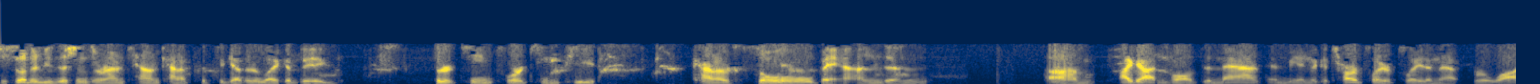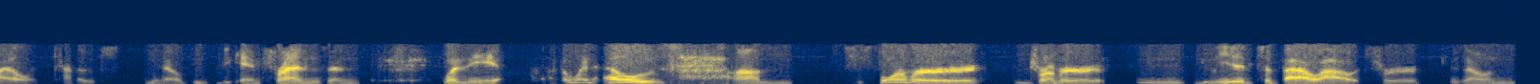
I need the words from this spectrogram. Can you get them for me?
just other musicians around town kind of put together like a big 13, 14 piece kind of soul band and um I got involved in that and me and the guitar player played in that for a while and kind of you know be, became friends and when the when Elle's um former drummer needed to bow out for his own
